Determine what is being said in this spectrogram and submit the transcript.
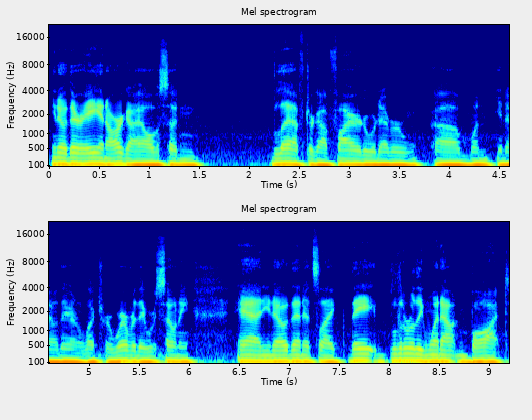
you know their A and R guy all of a sudden left or got fired or whatever um, when you know they're in Elektra wherever they were Sony, and you know then it's like they literally went out and bought.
